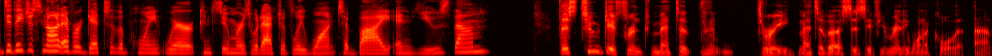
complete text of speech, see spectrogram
Did they just not ever get to the point where consumers would actively want to buy and use them? There's two different meta three metaverses, if you really want to call it that,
